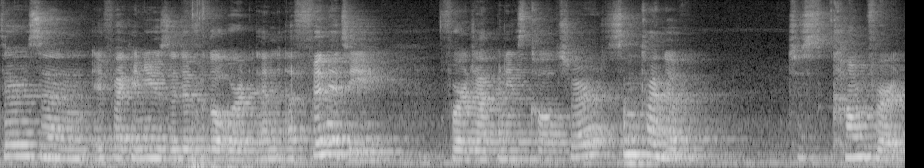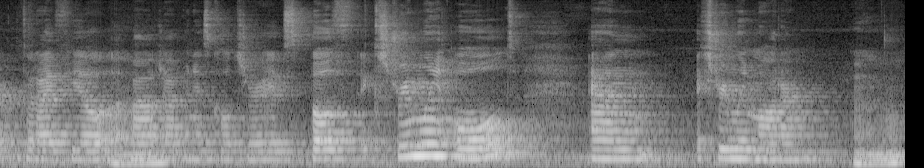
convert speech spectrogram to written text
there's an, if I can use a difficult word, an affinity for Japanese culture, some kind of just comfort that I feel about Japanese culture. It's both extremely old and extremely modern. Mhm.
